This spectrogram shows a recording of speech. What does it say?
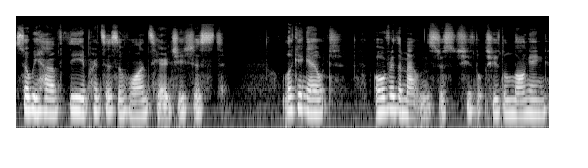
So we have the Princess of Wands here, and she's just looking out over the mountains. Just she's she's longing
